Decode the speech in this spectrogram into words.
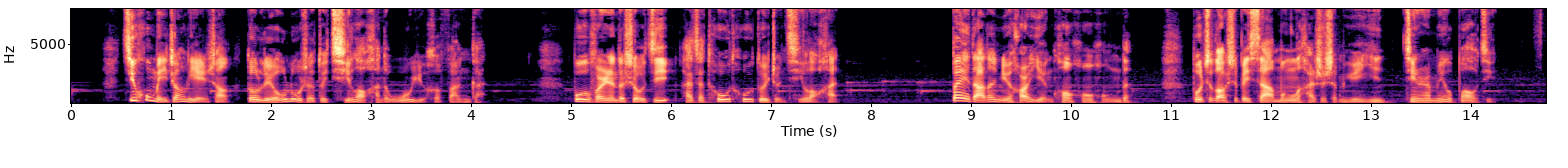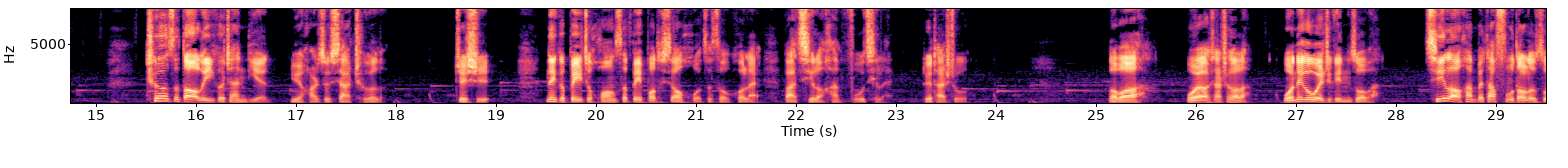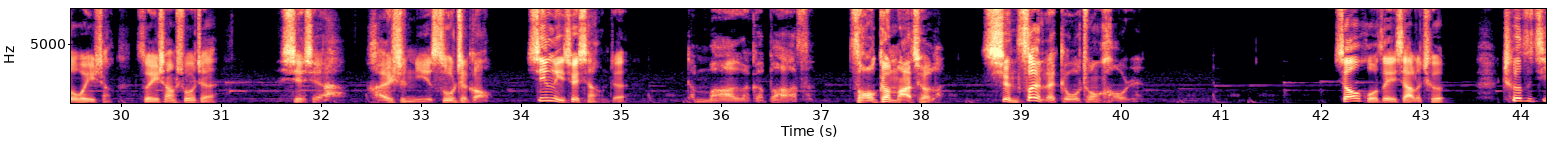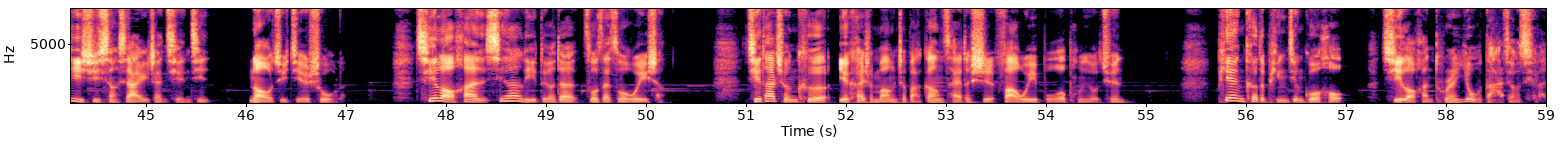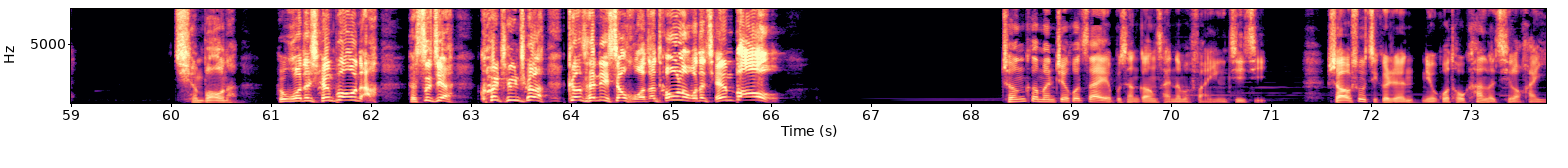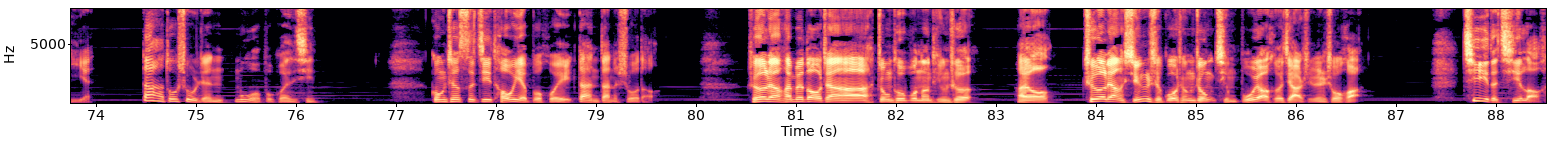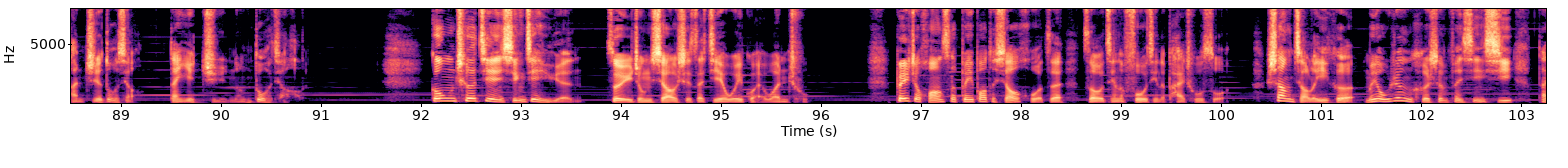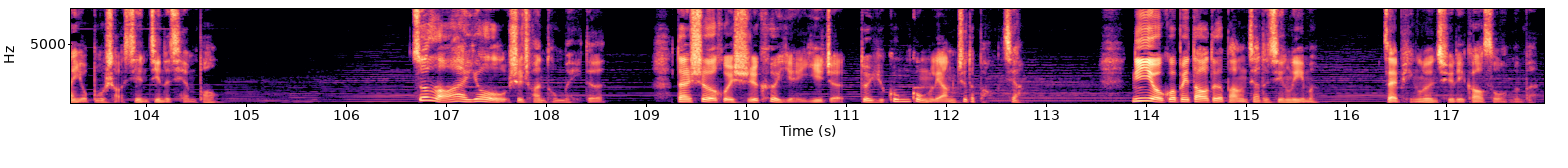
几乎每张脸上都流露着对齐老汉的无语和反感。部分人的手机还在偷偷对准齐老汉。被打的女孩眼眶红红的，不知道是被吓懵了还是什么原因，竟然没有报警。车子到了一个站点，女孩就下车了。这时，那个背着黄色背包的小伙子走过来，把齐老汉扶起来，对他说：“老伯，我也要下车了，我那个位置给你坐吧。”齐老汉被他扶到了座位上，嘴上说着：“谢谢啊，还是你素质高。”心里却想着：“他妈了个巴子，早干嘛去了？现在来给我装好人。”小伙子也下了车，车子继续向下一站前进。闹剧结束了，齐老汉心安理得地坐在座位上，其他乘客也开始忙着把刚才的事发微博、朋友圈。片刻的平静过后，齐老汉突然又大叫起来：“钱包呢？”我的钱包呢？司机，快停车！刚才那小伙子偷了我的钱包。乘客们这会再也不像刚才那么反应积极，少数几个人扭过头看了齐老汉一眼，大多数人漠不关心。公车司机头也不回，淡淡的说道：“车辆还没到站啊，中途不能停车。还有，车辆行驶过程中，请不要和驾驶员说话。”气得齐老汉直跺脚，但也只能跺脚了。公车渐行渐远，最终消失在街尾拐弯处。背着黄色背包的小伙子走进了附近的派出所，上缴了一个没有任何身份信息但有不少现金的钱包。尊老爱幼是传统美德，但社会时刻演绎着对于公共良知的绑架。你有过被道德绑架的经历吗？在评论区里告诉我们吧。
